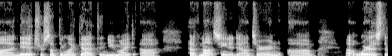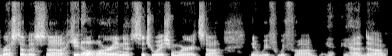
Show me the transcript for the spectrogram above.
uh, niche or something like that, then you might uh, have not seen a downturn. Um, uh, whereas the rest of us, uh, you know, are in a situation where it's uh, you know we've we've had um,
